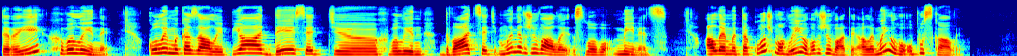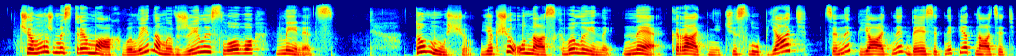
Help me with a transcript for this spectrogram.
3 хвилини. Коли ми казали 5, 10 е, хвилин, 20, ми не вживали слово minutes. Але ми також могли його вживати, але ми його опускали. Чому ж ми з трьома хвилинами вжили слово minutes? Тому що, якщо у нас хвилини не кратні числу 5, це не 5, не 10, не 15,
